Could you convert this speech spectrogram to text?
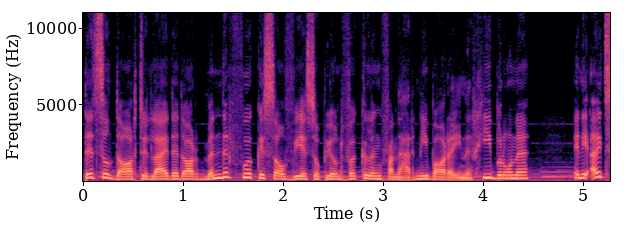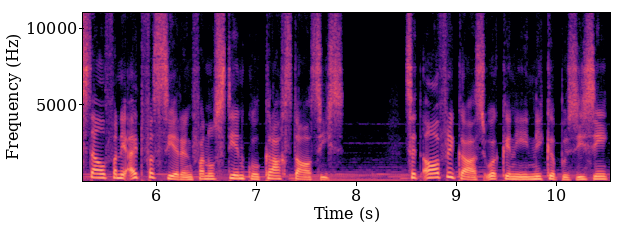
Dit sal daartoe lei dat daar minder fokus sal wees op die ontwikkeling van hernubare energiebronne en die uitstel van die uitfasering van ons steenkoolkragstasies. Suid-Afrika is ook in 'n unieke posisie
